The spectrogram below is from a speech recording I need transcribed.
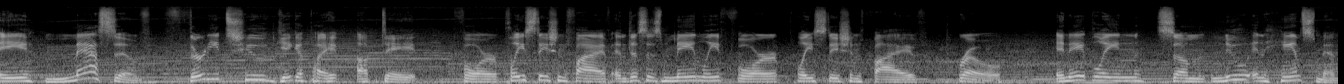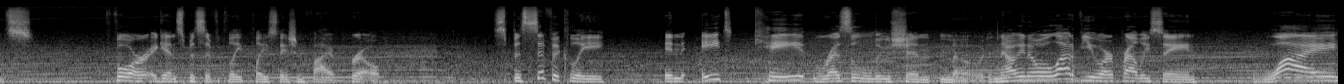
A massive 32 gigabyte update for PlayStation 5, and this is mainly for PlayStation 5 Pro, enabling some new enhancements for, again, specifically PlayStation 5 Pro. Specifically, in 8K resolution mode. Now, I know a lot of you are probably saying, why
